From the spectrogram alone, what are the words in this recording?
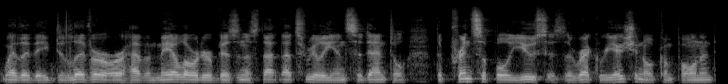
whether they deliver or have a mail order business, that, that's really incidental. The principal use is the recreational component.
